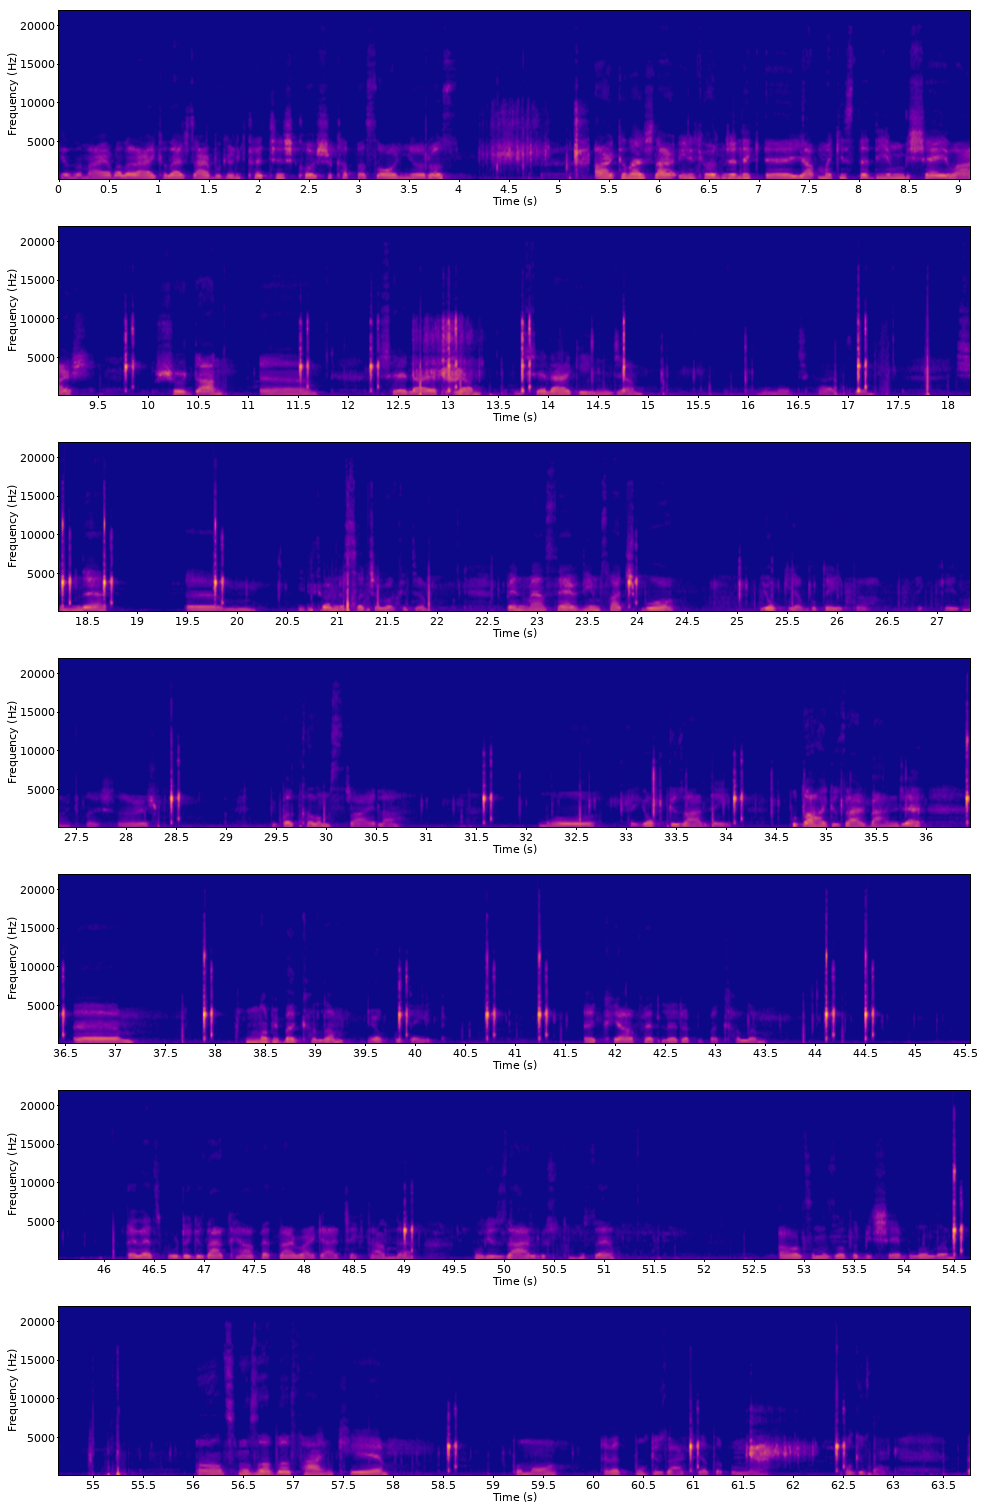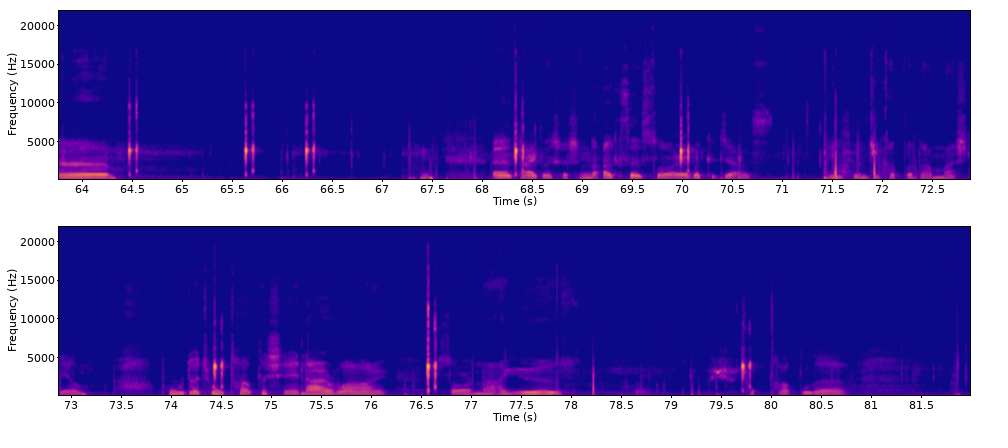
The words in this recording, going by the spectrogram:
Herkese merhabalar arkadaşlar. Bugün kaçış koşu kafası oynuyoruz. Arkadaşlar ilk öncelik e, yapmak istediğim bir şey var. Şuradan e, şeyler yapacağım. Bir şeyler giyineceğim. Bunu çıkartayım. Şimdi e, ilk önce saça bakacağım. Benim en sevdiğim saç bu. Yok ya bu değil de. Bekleyin arkadaşlar. Bir bakalım sırayla. Bu yok güzel değil. Bu daha güzel bence. Ee, buna bir bakalım. Yok bu değil. Ee, kıyafetlere bir bakalım. Evet burada güzel kıyafetler var gerçekten de. Bu güzel üstümüze. Altımıza da bir şey bulalım. Altımıza da sanki bu mu? Evet bu güzel ya da bu mu? Bu güzel. Ee, evet arkadaşlar şimdi aksesuara bakacağız. İlk önce kafadan başlayalım. Burada çok tatlı şeyler var. Sonra yüz. Şu çok tatlı.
